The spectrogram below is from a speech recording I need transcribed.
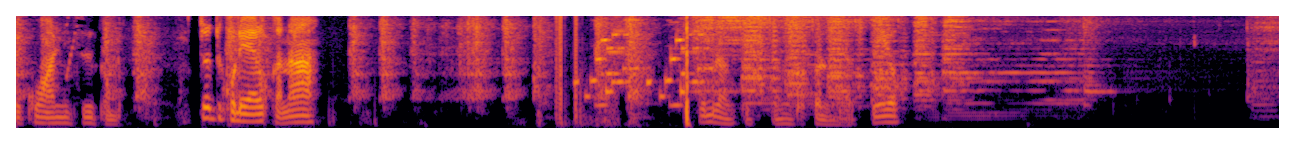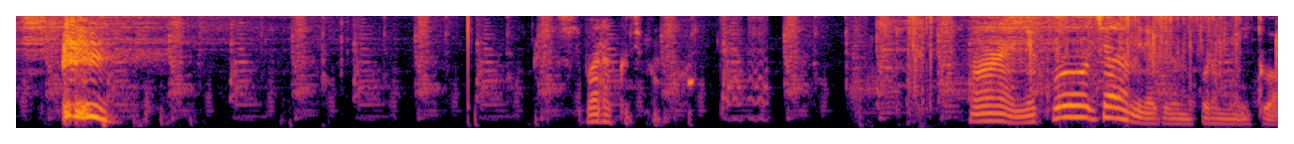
で後半に続くかも。ちょっとこれやろうかな。しばらく時間かかるのやってよ。しばらく時間か。このね、猫じゃらみだけども、これも行くわ。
